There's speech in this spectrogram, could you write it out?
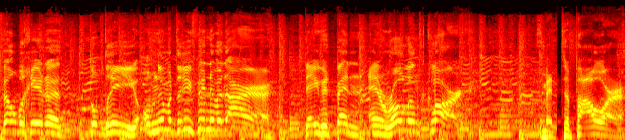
felbegeerde top 3. Op nummer 3 vinden we daar David Penn en Roland Clark. Met The Power.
